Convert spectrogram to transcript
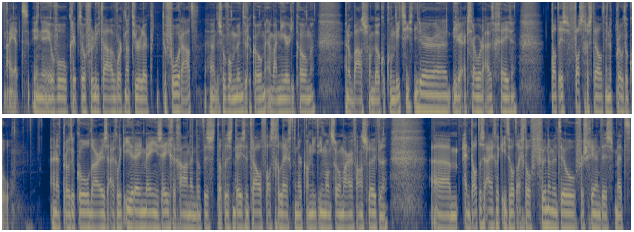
Nou, je hebt in heel veel cryptovaluta wordt natuurlijk de voorraad, eh, dus hoeveel munten er komen en wanneer die komen. En op basis van welke condities die er, eh, die er extra worden uitgegeven. Dat is vastgesteld in het protocol. En het protocol, daar is eigenlijk iedereen mee in zee gegaan. En dat is, dat is decentraal vastgelegd. En daar kan niet iemand zomaar even aan sleutelen. Ehm, en dat is eigenlijk iets wat echt al fundamenteel verschillend is met,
